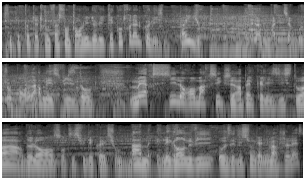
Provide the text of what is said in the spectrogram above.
C'était peut-être une façon pour lui de lutter contre l'alcoolisme. Pas idiot. Pas de tire-bouchon pour l'armée suisse donc. Merci Laurent Marsic. Je rappelle que les histoires de Laurent sont issues des collections BAM et Les Grandes Vies aux éditions Gallimard Jeunesse.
